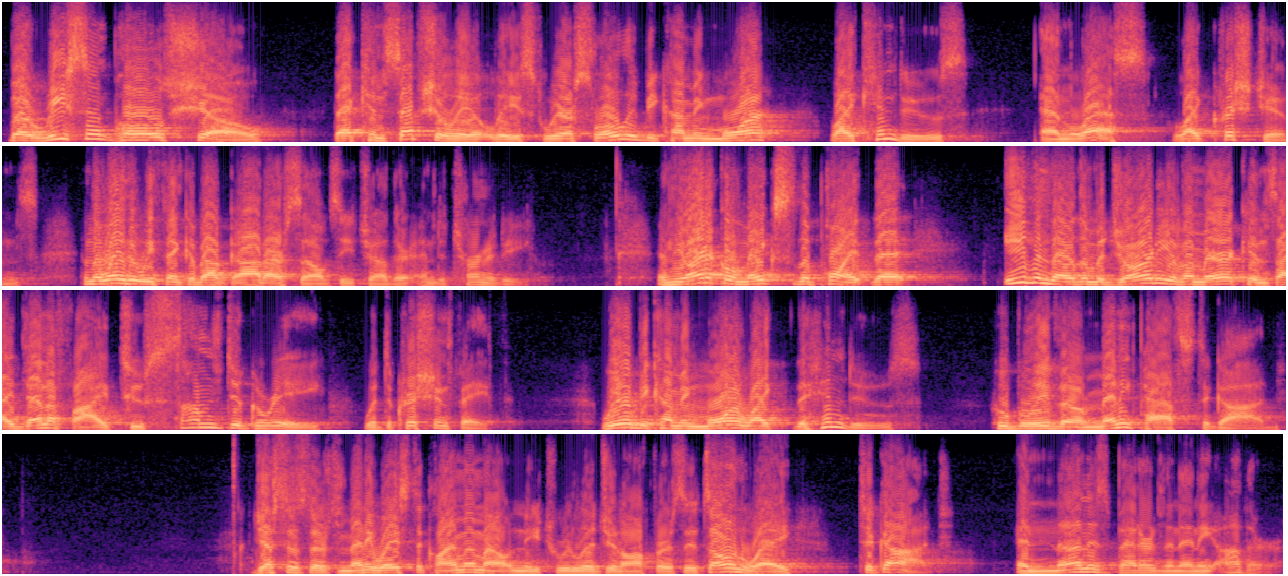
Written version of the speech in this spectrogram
But recent polls show that conceptually, at least, we are slowly becoming more like Hindus and less like Christians in the way that we think about God, ourselves, each other, and eternity. And the article makes the point that even though the majority of Americans identify to some degree with the Christian faith, we are becoming more like the Hindus who believe there are many paths to God. Just as there's many ways to climb a mountain, each religion offers its own way to God, and none is better than any other.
